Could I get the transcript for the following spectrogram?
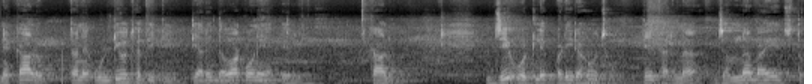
ને કાળું તને ઉલટીઓ થતી હતી ત્યારે દવા કોણે આપેલી? કાળું, જે ઓટલે પડી રહું છું તે ઘરના જમનાબાએ જ તો.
